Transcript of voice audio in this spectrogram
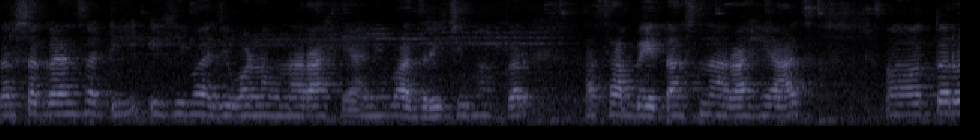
तर सगळ्यांसाठी ही भाजी बनवणार आहे आणि बाजरीची भाकर असा बेत असणार आहे आज. तर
